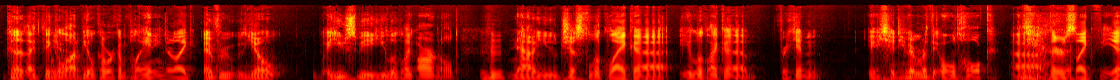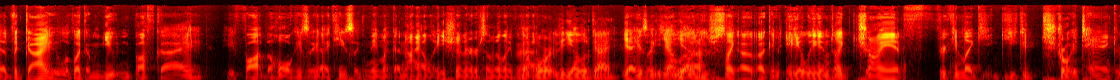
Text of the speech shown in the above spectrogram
because I think a lot of people were complaining. They're like, every you know, it used to be you look like Arnold. Now you just look like a you look like a freaking. Do you remember the old Hulk? Uh, There's like the uh, the guy who looked like a mutant buff guy. He fought the Hulk. He's like he's like named like Annihilation or something like that. Or the yellow guy? Yeah, he's like yellow. Yeah. He's just like a, like an alien, like giant freaking like he, he could destroy a tank.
